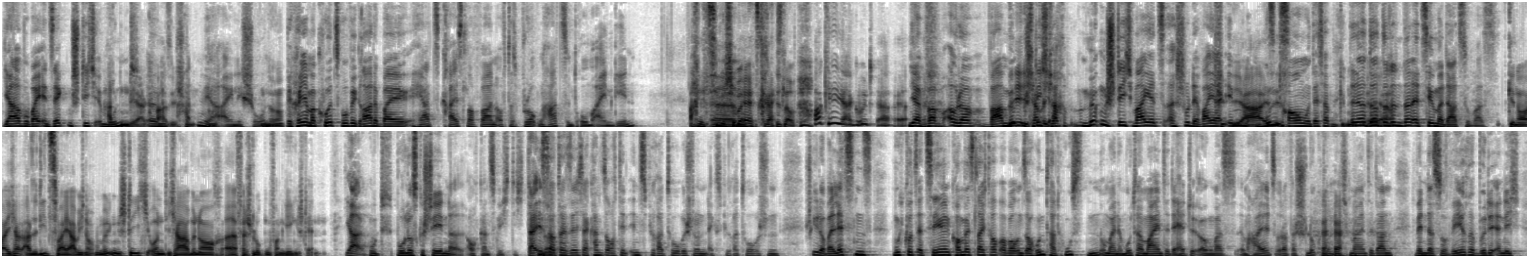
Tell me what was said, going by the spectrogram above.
Ja, wobei Insektenstich im Hatten Mund wir ja quasi schon. hatten wir ja eigentlich schon. Ne? Wir können ja mal kurz, wo wir gerade bei Herz-Kreislauf waren, auf das Broken Heart Syndrom eingehen. Ach, jetzt sind wir schon bei Herzkreislauf. Okay, ja gut. Ja, ja. Ähm. Ja, war, oder war ich hab- Mückenstich? ich hab- ach, Mückenstich war jetzt, ach schon, der war ja im Ja, es ist- Mundraum und deshalb. Dann, Ja, dann, ja. dann, dann erzähl mal dazu was. Genau, ich hab, also die zwei habe ich noch. Mückenstich und ich habe noch äh, Verschlucken von Gegenständen. Ja, gut, Bolusgeschehen, da auch ganz wichtig. Da ist auch tatsächlich, da kannst du auch den inspiratorischen und expiratorischen Schrieder. Weil letztens, muss ich kurz erzählen, kommen wir jetzt gleich drauf, aber unser Hund hat Husten und meine Mutter meinte, der hätte irgendwas im Hals oder verschluckt. Und ich meinte dann, wenn das so wäre, würde er nicht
